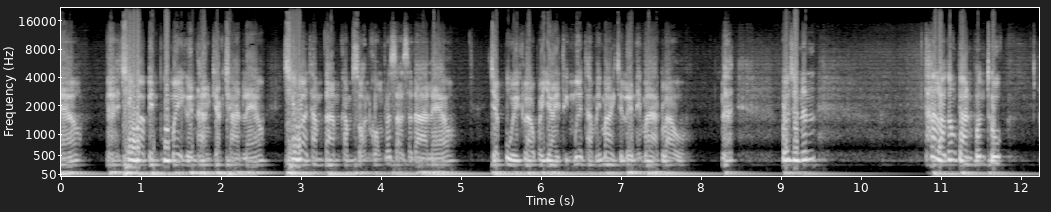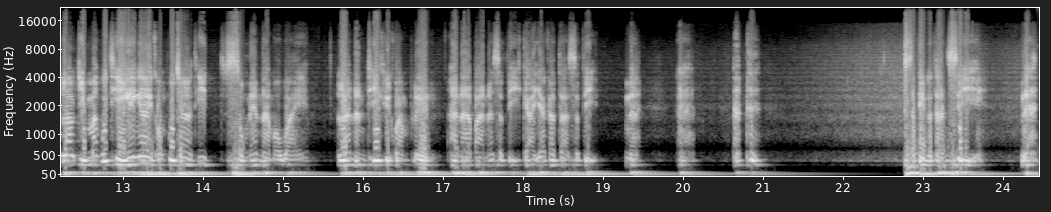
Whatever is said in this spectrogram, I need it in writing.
แล้วนะชื่อว่าเป็นผู้ไม่เหินห่างจากฌานแล้ว ชื่อว่าทำตามคำสอนของพระศาสดาแล้ว จะป่วยกล่าวไปยายถึงเมื่อทำให้มากเจริญให้มากเล่านะเพราะฉะนั้นถ้าเราต้องการพ้นทุกข์ เราหยิบมรรควิธีง่ายๆ ของพระเจ้าที่ทรงแนะนำเอาไว้ละนันทีคือความเพลินอานาปานสติกายคตาสตินะสติปัฏฐานสี่นะ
